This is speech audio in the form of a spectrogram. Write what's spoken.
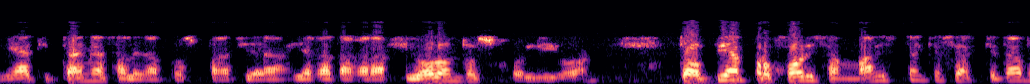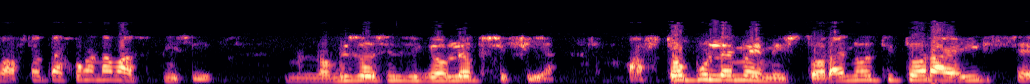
μια τιτάνια θα λέγα προσπάθεια για καταγραφή όλων των σχολείων τα οποία προχώρησαν μάλιστα και σε αρκετά από αυτά τα έχουν αναβαθμίσει. Νομίζω ότι είναι η ψηφία. Αυτό που λέμε εμείς τώρα είναι ότι τώρα ήρθε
